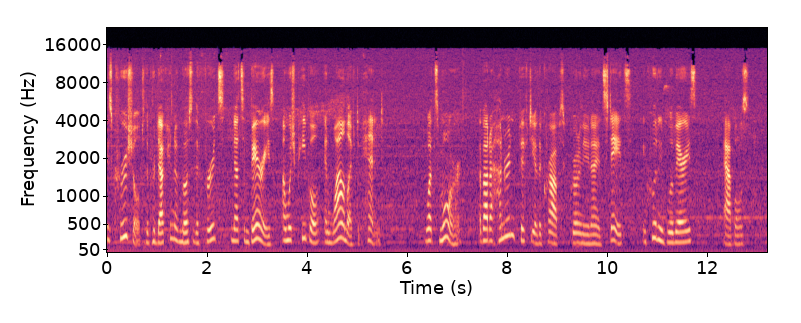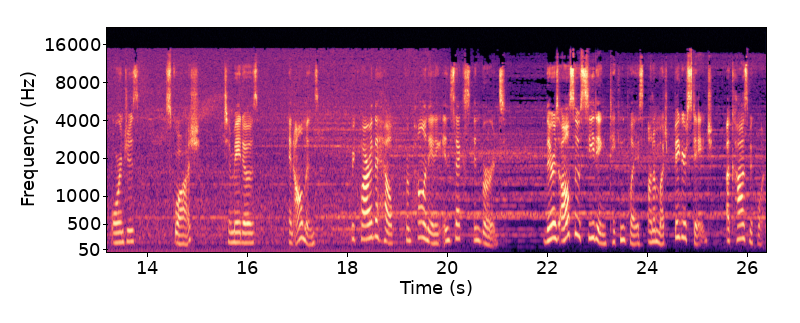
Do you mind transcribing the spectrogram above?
is crucial to the production of most of the fruits, nuts, and berries on which people and wildlife depend. What's more, about 150 of the crops grown in the United States, including blueberries, apples, oranges, squash, tomatoes, and almonds, require the help from pollinating insects and birds. There is also seeding taking place on a much bigger stage, a cosmic one.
